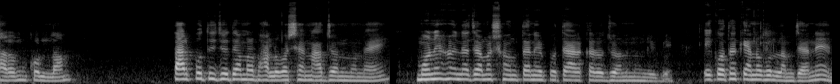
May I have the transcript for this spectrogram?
ধারণ করলাম তার প্রতি যদি আমার ভালোবাসা না জন্ম নেয়, মনে হয় না যে আমার সন্তানের প্রতি আর কারও জন্ম নেবে। এ কথা কেন বললাম জানেন?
